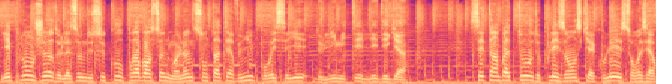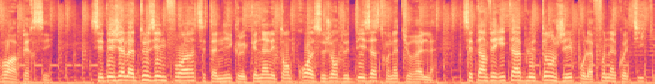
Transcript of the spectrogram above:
Les plongeurs de la zone de secours Brabanson-Wallonne sont intervenus pour essayer de limiter les dégâts. C'est un bateau de plaisance qui a coulé et son réservoir a percé. C'est déjà la deuxième fois cette année que le canal est en proie à ce genre de désastre naturel. C'est un véritable danger pour la faune aquatique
